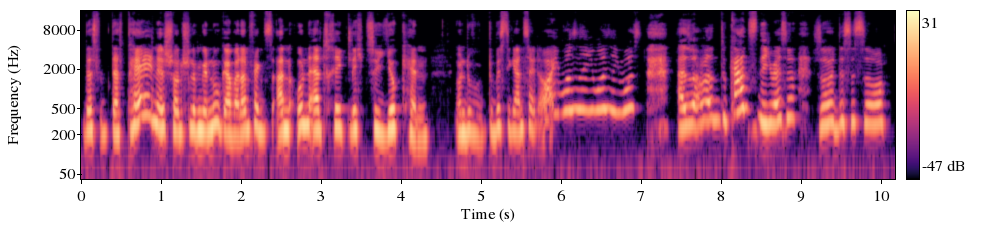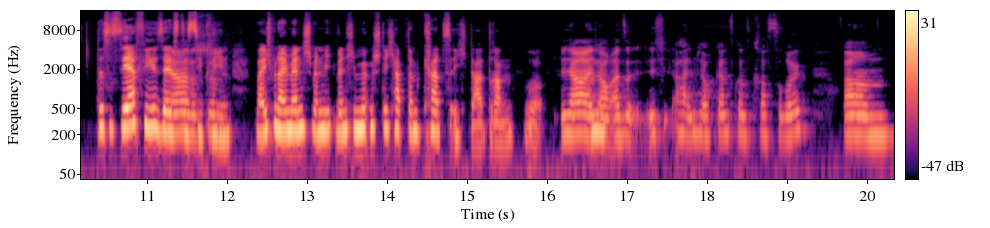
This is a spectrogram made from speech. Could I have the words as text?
das, das Pellen ist schon schlimm genug, aber dann fängt es an, unerträglich zu jucken. Und du, du bist die ganze Zeit, oh, ich muss, ich muss, ich muss. Also, aber du kannst nicht, weißt du? So, das ist so, das ist sehr viel Selbstdisziplin. stimmt. weil ich bin ein Mensch, wenn, wenn ich einen Mückenstich habe, dann kratze ich da dran. So. Ja, ich Mhm. auch. Also ich halte mich auch ganz, ganz krass zurück. Ähm,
